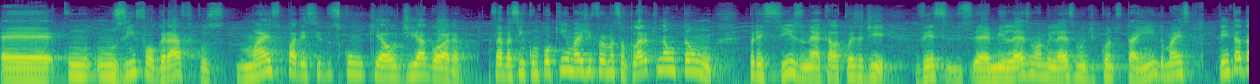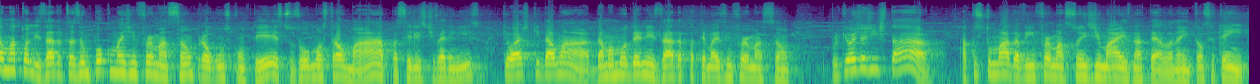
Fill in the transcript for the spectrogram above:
é, com uns infográficos mais parecidos com o que é o de agora sabe assim, com um pouquinho mais de informação. Claro que não tão preciso, né? Aquela coisa de ver se, é, milésimo a milésimo de quanto está indo, mas tentar dar uma atualizada, trazer um pouco mais de informação para alguns contextos, ou mostrar o mapa, se eles tiverem isso, que eu acho que dá uma, dá uma modernizada para ter mais informação. Porque hoje a gente está acostumado a ver informações demais na tela, né? Então você tem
